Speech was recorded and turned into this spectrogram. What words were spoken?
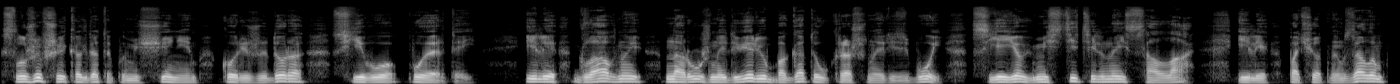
служившее когда-то помещением Корижидора с его пуэртой, или главной наружной дверью, богато украшенной резьбой, с ее вместительной сала — или почетным залом,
